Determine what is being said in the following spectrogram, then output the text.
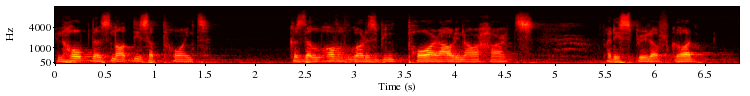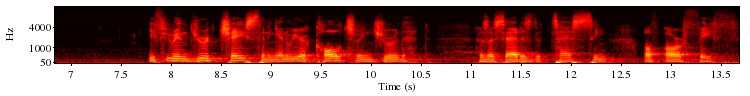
And hope does not disappoint because the love of God is being poured out in our hearts by the Spirit of God. If you endure chastening, and we are called to endure that, as I said, is the testing of our faith.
